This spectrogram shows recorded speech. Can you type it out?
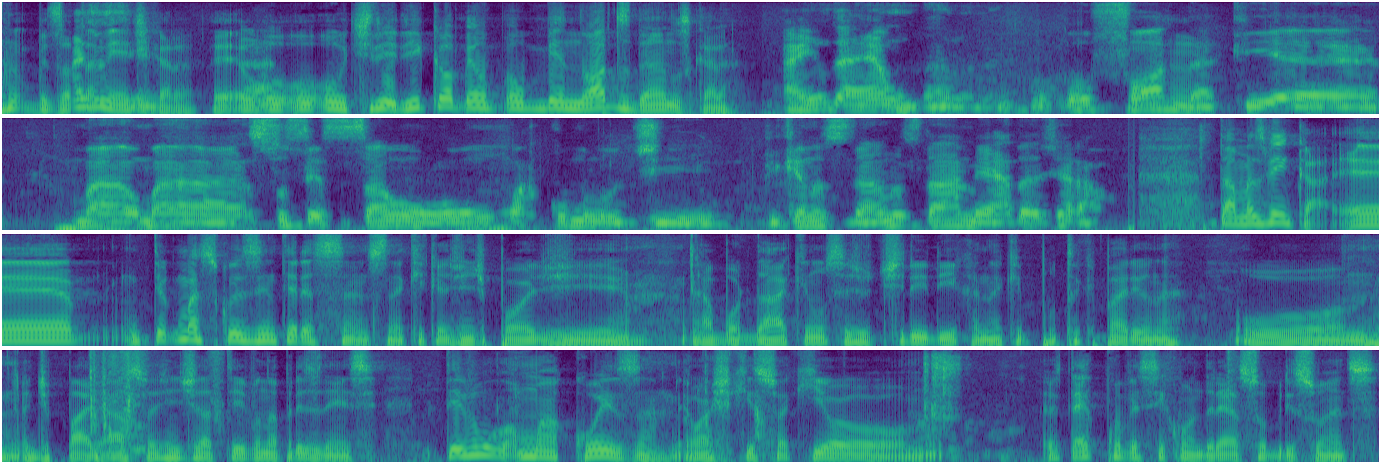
exatamente, assim, cara. É, é. O, o Tiririca é o, menor dos danos, cara. Ainda é um dano, né? O foda uhum. que é uma, uma sucessão ou um acúmulo de pequenos danos dá merda geral. Tá, mas vem cá, é... tem algumas coisas interessantes né, aqui que a gente pode abordar que não seja o tiririca, né? Que puta que pariu, né? O de palhaço a gente já teve na presidência. Teve uma coisa, eu acho que isso aqui eu, eu até conversei com o André sobre isso antes.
